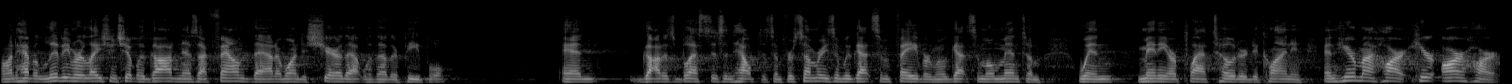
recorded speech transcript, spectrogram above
I wanted to have a living relationship with God, and as I found that, I wanted to share that with other people. And God has blessed us and helped us. And for some reason, we've got some favor and we've got some momentum when many are plateaued or declining. And hear my heart, hear our heart.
